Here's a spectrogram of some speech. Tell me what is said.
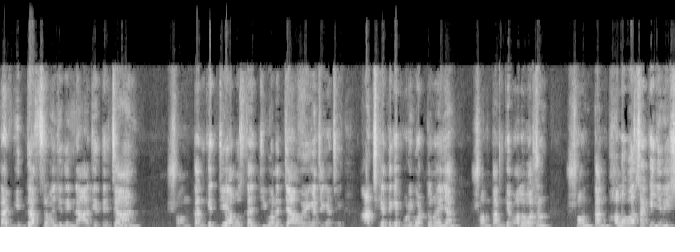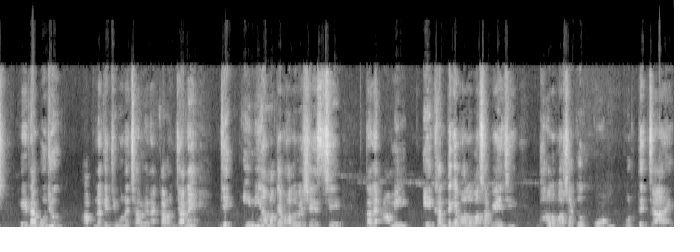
তাই বৃদ্ধাশ্রমে যদি না যেতে চান সন্তানকে যে অবস্থায় জীবনে যা হয়ে গেছে গেছে। আজকে থেকে পরিবর্তন হয়ে যান, সন্তানকে ভালোবাসুন। সন্তান ভালোবাসা কি জিনিস? এটা বুঝুক, আপনাকে জীবনে ছাড়বে না। কারণ জানে যে ইনি আমাকে ভালোবেসে এসছে। তাহলে আমি এখান থেকে ভালোবাসা পেয়েছি। ভালোবাসা কেউ কম করতে চায়।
